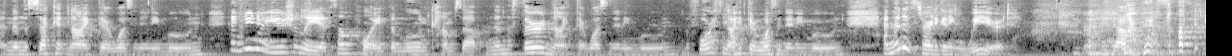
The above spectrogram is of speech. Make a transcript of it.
and then the second night there wasn't any moon. And you know, usually at some point the moon comes up, and then the third night there wasn't any moon. The fourth night there wasn't any moon. And then it started getting weird. You know, it's like,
